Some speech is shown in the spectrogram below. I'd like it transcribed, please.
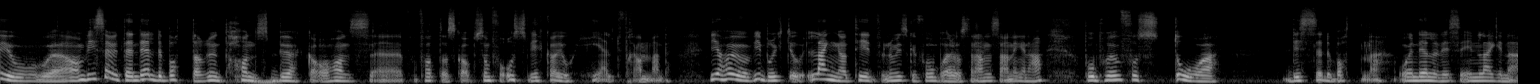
jo, han viser jo til en del debatter rundt hans bøker og hans eh, forfatterskap som for oss virker jo helt fremmed. Vi, jo, vi brukte jo lengre tid når vi skulle forberede oss til denne sendingen her, på å prøve å forstå disse debattene og en del av disse innleggene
